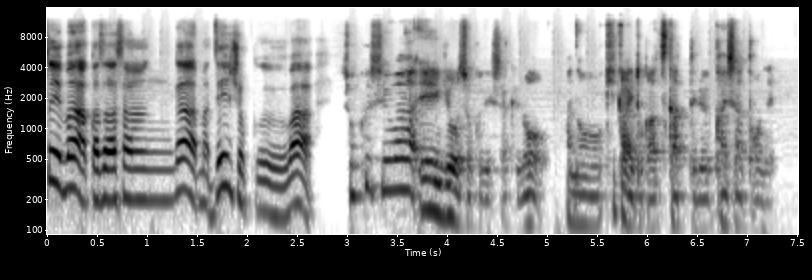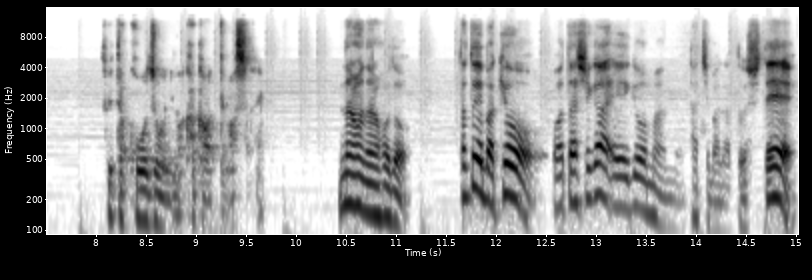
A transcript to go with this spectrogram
例えば赤澤さんが、まあ、前職は職種は営業職でしたけど、あの、機械とか扱ってる会社だったので、そういった工場には関わってましたね。なるほどなるほど。例えば今日私が営業マンの立場だとして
